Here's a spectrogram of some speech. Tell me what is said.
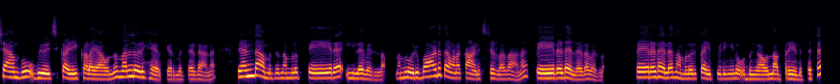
ഷാംപൂ ഉപയോഗിച്ച് കഴുകിക്കളയാവുന്ന നല്ലൊരു ഹെയർ കെയർ മെത്തേഡാണ് രണ്ടാമത് നമ്മൾ പേര ഇല വെള്ളം. നമ്മൾ ഒരുപാട് തവണ കാണിച്ചിട്ടുള്ളതാണ് പേരയുടെ ഇലയുടെ വെള്ളം. പേരയുടെ ഇല നമ്മളൊരു കൈപ്പിടിങ്ങിൽ ഒതുങ്ങാവുന്ന അത്രയും എടുത്തിട്ട്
